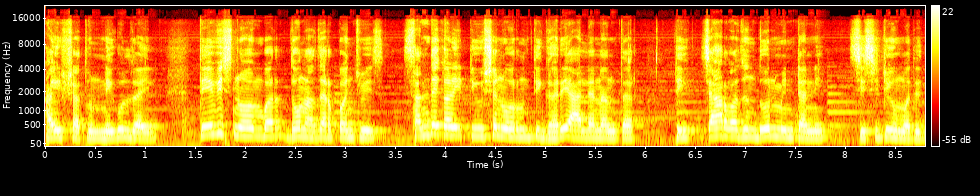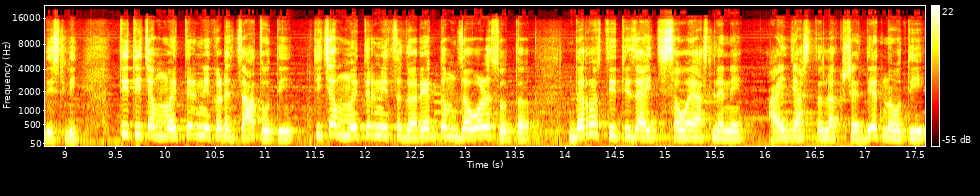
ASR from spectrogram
आयुष्यातून निघून जाईल. तेवीस नोव्हेंबर दोन हजार पंचवीस संध्याकाळी ट्युशनवरून ती घरी आल्यानंतर ठीक चार वाजून दोन मिनिटांनी सी सी टी व्हीमध्ये दिसली. ती तिच्या मैत्रिणीकडे जात होती. तिच्या मैत्रिणीचं घर एकदम जवळच होतं. दररोज तिथे जायची सवय असल्याने आई जास्त लक्ष देत नव्हती.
